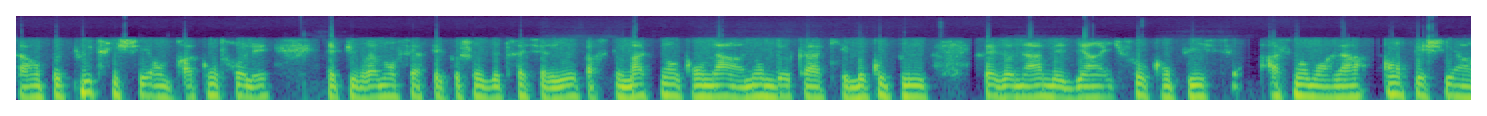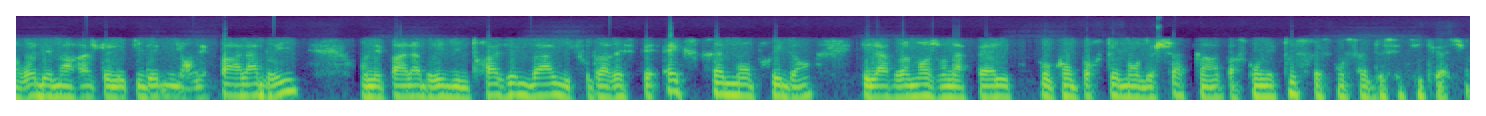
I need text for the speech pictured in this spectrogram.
ça, on peut plus tricher, on pourra contrôler et puis vraiment faire quelque chose de très sérieux parce que maintenant qu'on a un nombre de cas qui est beaucoup plus raisonnable, eh bien il faut qu'on puisse à ce moment-là empêcher un redémarrage de l'épidémie. On n'est pas à l'abri, on n'est pas à l'abri d'une troisième vague, il faudra rester extrêmement prudent et là vraiment j'en appelle au comportement de chacun parce qu'on est tous responsables de cette situation.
